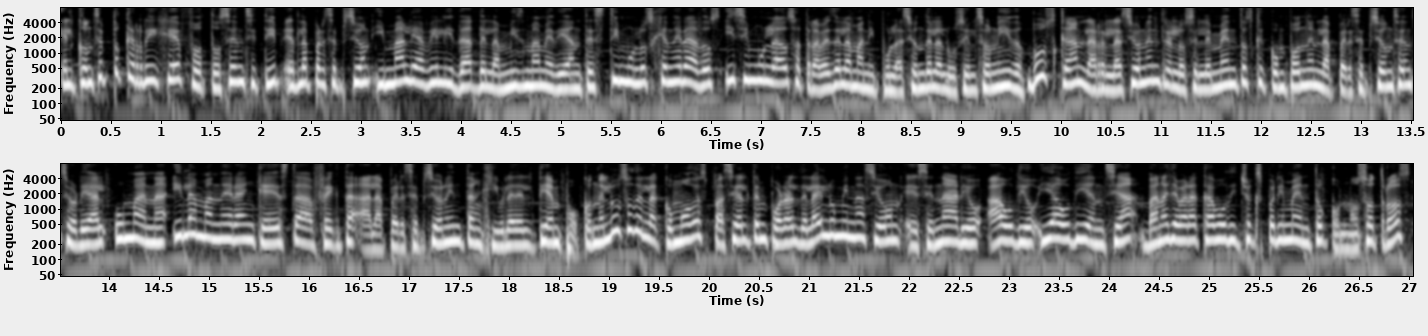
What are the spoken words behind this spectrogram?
El concepto que rige Photosensitive es la percepción y maleabilidad de la misma mediante estímulos generados y simulados a través de la manipulación de la luz y el sonido. Buscan la relación entre los elementos que componen la percepción sensorial humana y la manera en que esta afecta a la percepción intangible del tiempo. Con el uso del acomodo espacial temporal de la iluminación, escenario, audio y audiencia, van a llevar a cabo dicho experimento con nosotros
